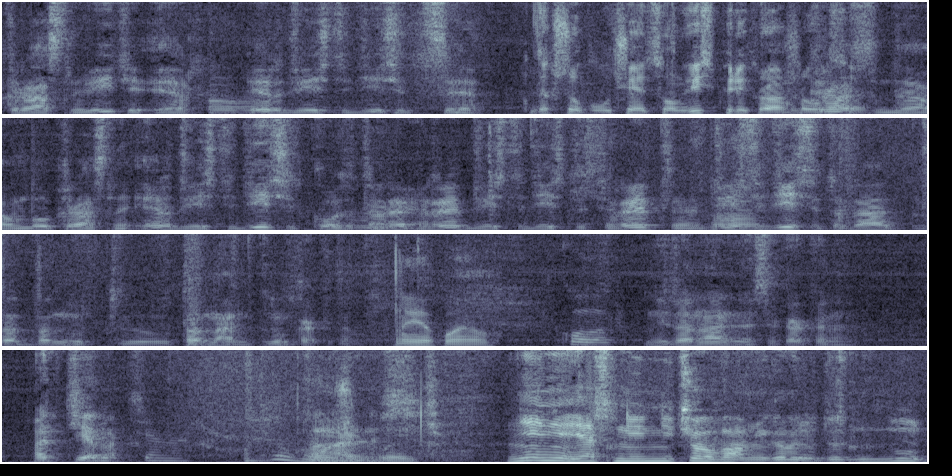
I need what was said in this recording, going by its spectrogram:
красный, видите, R, R210C. Так что, получается, он весь перекрашивался? Красный, да, он был красный, R210 код, это Red Red 210, то есть Red э, 210 это да, да, ну, т- тональность, ну как это, Ну, я понял. Колор. не тональность, а как она, оттенок. Оттенок. Может Тональность. быть. Не-не, я ж ни- ничего вам не говорю, есть, ну,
